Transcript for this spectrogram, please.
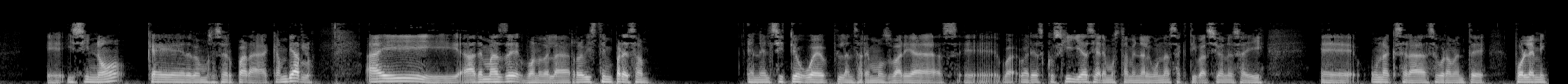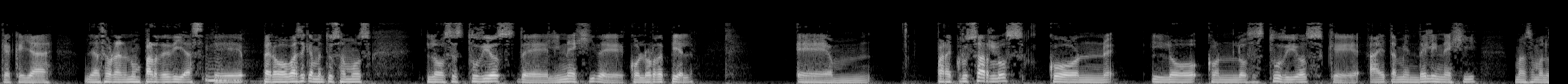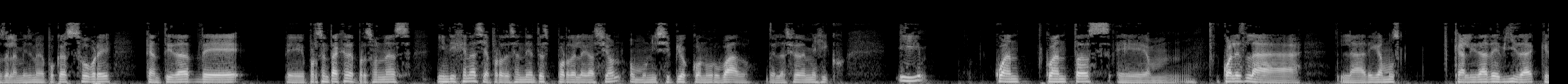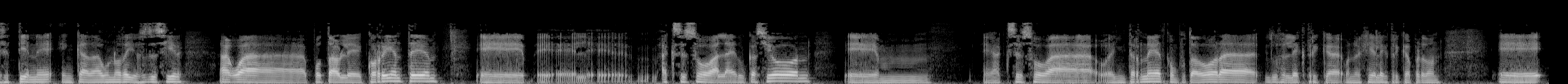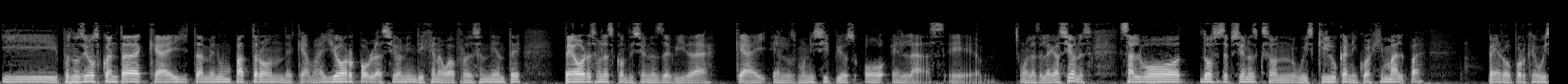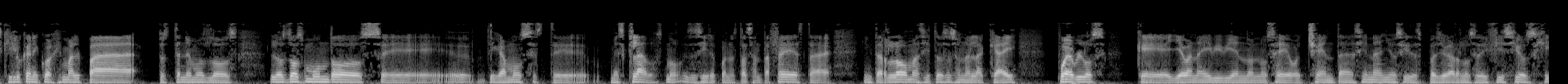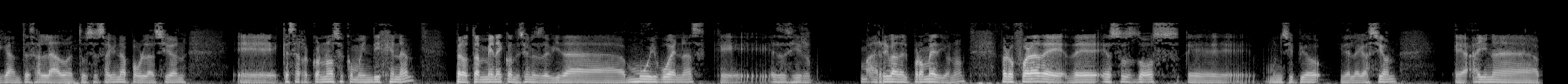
y si no, qué debemos hacer para cambiarlo. Hay, además de, bueno, de la revista impresa, en el sitio web lanzaremos varias, eh, varias cosillas y haremos también algunas activaciones ahí. Eh, una que será seguramente polémica que ya, ya sabrán en un par de días. Eh, pero básicamente usamos los estudios del INEGI de color de piel para cruzarlos con, lo, con los estudios que hay también del INEGI más o menos de la misma época, sobre cantidad de eh, porcentaje de personas indígenas y afrodescendientes por delegación o municipio conurbado de la Ciudad de México. Y cuántas, eh, cuál es la, la, digamos, calidad de vida que se tiene en cada uno de ellos. Es decir, agua potable corriente, eh, acceso a la educación, eh, acceso a, internet, computadora, luz eléctrica, o energía eléctrica, perdón. Eh, y pues nos dimos cuenta que hay también un patrón de que a mayor población indígena o afrodescendiente, peores son las condiciones de vida que hay en los municipios o en las, eh, o en las delegaciones, salvo dos excepciones que son Huizquilucan y Coajimalpa, pero porque en Whisky Lucan y Coajimalpa pues tenemos los, los dos mundos, eh, digamos, este, mezclados, ¿no? Es decir, bueno, está Santa Fe, está Interlomas y toda esa en la que hay pueblos que llevan ahí viviendo, no sé, 80, 100 años y después llegaron los edificios gigantes al lado, entonces hay una población eh, que se reconoce como indígena, pero también hay condiciones de vida muy buenas, que es decir, arriba del promedio, ¿no? Pero fuera de, esos dos, eh, municipio y delegación, eh, hay una,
